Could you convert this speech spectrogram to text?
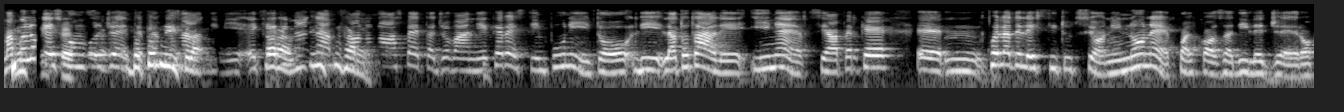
Ma quello che è sconvolgente, Dottor Ministro, perdonatemi, è che Sara, rimanga- no, no, no, aspetta Giovanni, è che resti impunito lì la totale inerzia perché eh, mh, quella delle istituzioni non è qualcosa di leggero.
